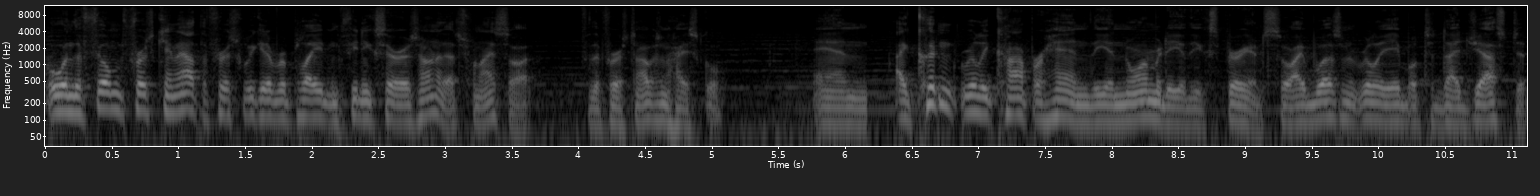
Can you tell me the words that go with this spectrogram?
Well, when the film first came out, the first week it ever played in Phoenix, Arizona, that's when I saw it for the first time. I was in high school. And I couldn't really comprehend the enormity of the experience, so I wasn't really able to digest it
